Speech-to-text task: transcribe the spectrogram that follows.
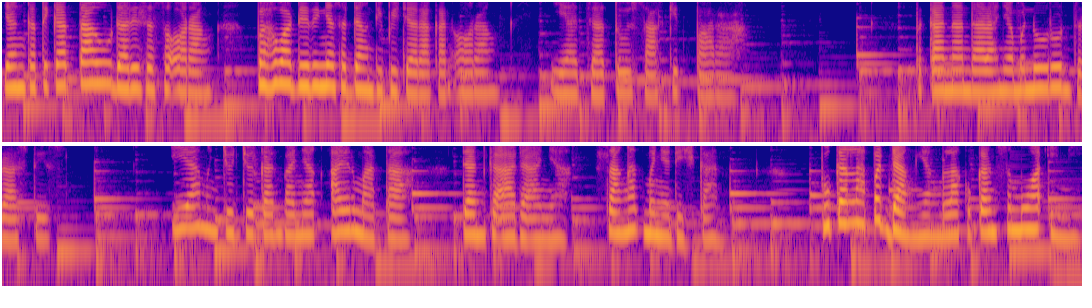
yang ketika tahu dari seseorang bahwa dirinya sedang dibicarakan orang, ia jatuh sakit parah. Tekanan darahnya menurun drastis. Ia mencucurkan banyak air mata dan keadaannya sangat menyedihkan. Bukanlah pedang yang melakukan semua ini,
